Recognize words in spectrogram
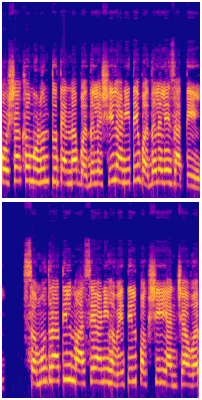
पोशाख म्हणून तू त्यांना बदलशील आणि ते बदलले जातील. समुद्रातील मासे आणि हवेतील पक्षी यांच्यावर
